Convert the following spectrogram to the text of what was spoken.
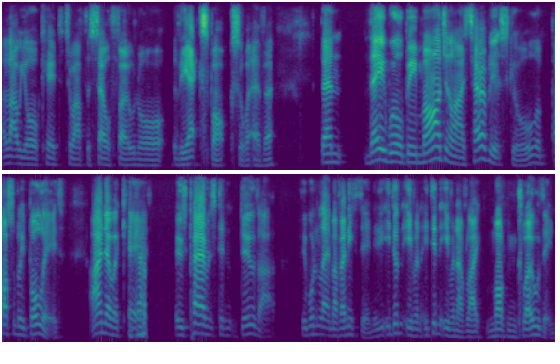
allow your kid to have the cell phone or the Xbox or whatever, then they will be marginalized terribly at school and possibly bullied. I know a kid Yeah. whose parents didn't do that. They wouldn't let him have anything. He, he didn't even he didn't even have like modern clothing,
